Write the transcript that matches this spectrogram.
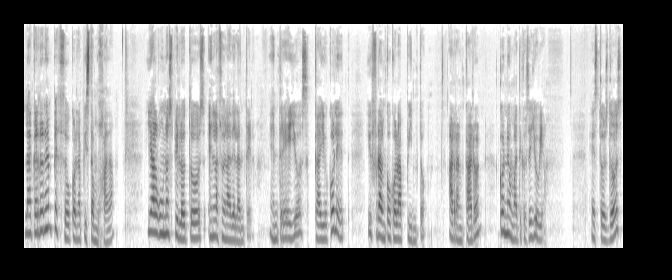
la carrera empezó con la pista mojada y algunos pilotos en la zona delantera, entre ellos Cayo Colet y Franco Colapinto. Arrancaron con neumáticos de lluvia. Estos dos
